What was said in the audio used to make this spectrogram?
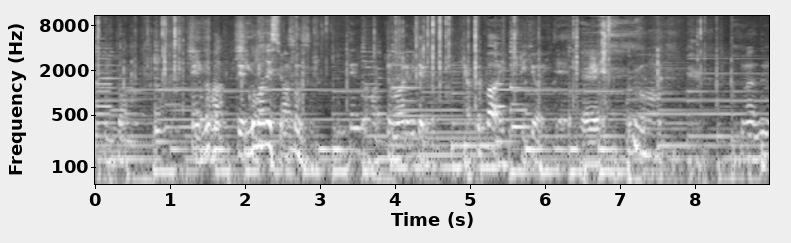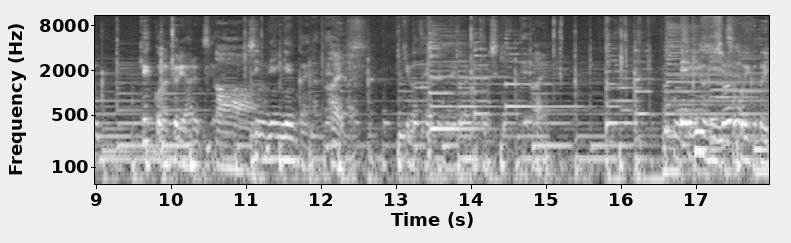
本当ヒグマですよ。あそうですテ100%一匹はいて。え。うわまあでも結構な距離あるんですけどあー。森林限界なんで、はいはい。気は全然ないから見通し聞いて、はい。で次の日そこ行くといっ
